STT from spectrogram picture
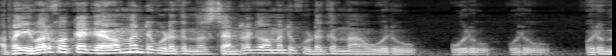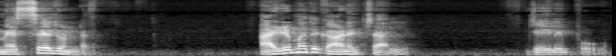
അപ്പൊ ഇവർക്കൊക്കെ ഗവൺമെന്റ് കൊടുക്കുന്ന സെൻട്രൽ ഗവൺമെന്റ് കൊടുക്കുന്ന ഒരു ഒരു ഒരു ഒരു മെസ്സേജ് ഉണ്ട്. അഴിമതി കാണിച്ചാൽ ജയിലിൽ പോകും.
